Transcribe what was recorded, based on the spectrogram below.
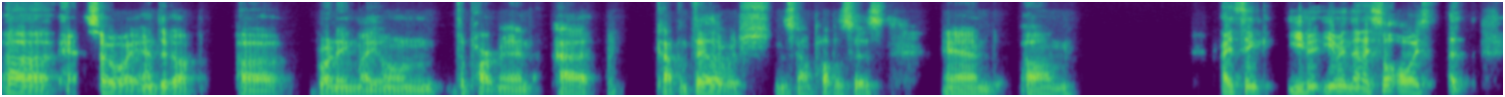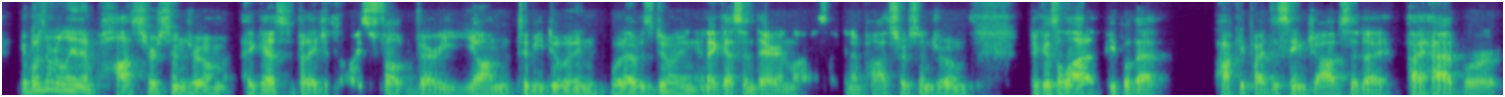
Uh and so I ended up uh running my own department at Kaplan Thaler, which is now Publicis. And um I think even even then, I still always uh, it wasn't really an imposter syndrome, I guess, but I just always felt very young to be doing what I was doing, and I guess in therein lies like an imposter syndrome, because a lot of people that occupied the same jobs that I I had were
